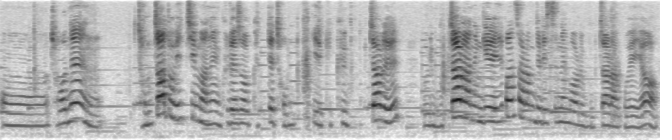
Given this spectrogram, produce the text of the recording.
어, 저는 점자도 했지만은 그래서 그때 점 이렇게 글자를 우리 묵자라는 게 일반 사람들이 쓰는 거를 묵자라고 해요.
